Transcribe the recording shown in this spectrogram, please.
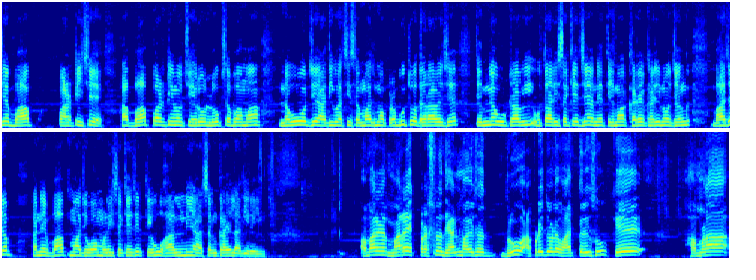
જે બાપ પાર્ટી છે. આ બાપ પાર્ટીનો ચહેરો લોકસભામાં નવો જે આદિવાસી સમાજમાં પ્રભુત્વ ધરાવે છે, તેમને ઉઠાવી, ઉતારી શકે છે અને તેમાં ખરેખરીનો જંગ ભાજપ અને બાપમાં જોવા મળી શકે છે તેવું હાલની આશંકાએ લાગી રહ્યું અમારે, મારા એક પ્રશ્ન ધ્યાનમાં આવ્યો છે. ધ્રુવ, આપણી જોડે વાત કરીશું કે હમણાં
